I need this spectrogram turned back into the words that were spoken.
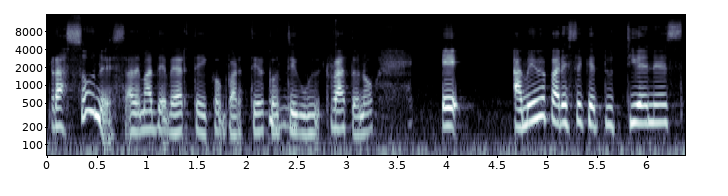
razones, además de verte y compartir contigo un rato, ¿no? Eh, a mí me parece que tú tienes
